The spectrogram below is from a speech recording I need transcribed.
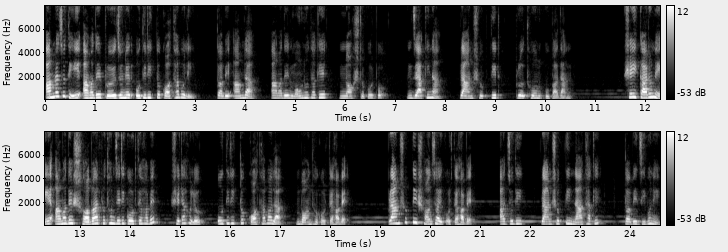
আমরা যদি আমাদের প্রয়োজনের অতিরিক্ত কথা বলি, তবে আমরা আমাদের মৌনতাকে নষ্ট করব, যা কিনা প্রাণশক্তির প্রথম উপাদান। সেই কারণে আমাদের সবার প্রথম যেটি করতে হবে, সেটা হলো অতিরিক্ত কথা বলা বন্ধ করতে হবে। প্রাণশক্তি সঞ্চয় করতে হবে। আর যদি প্রাণশক্তি না থাকে, তবে জীবনে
